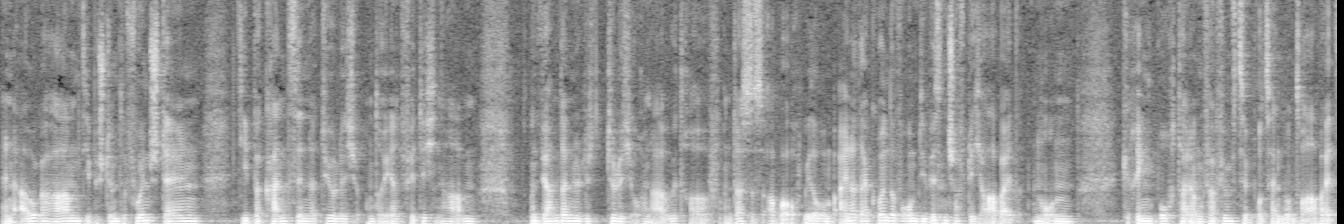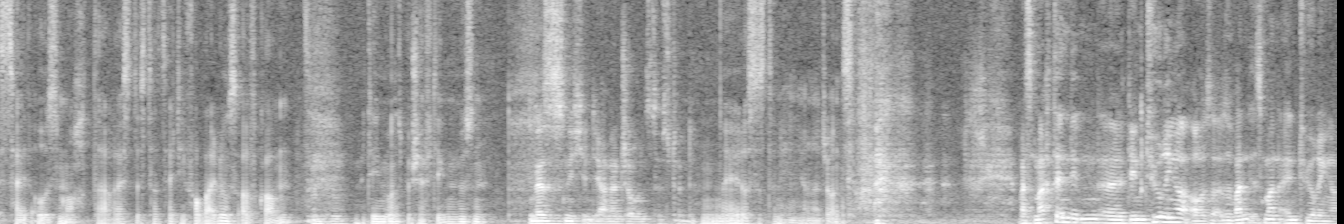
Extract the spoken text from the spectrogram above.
ein Auge haben, die bestimmte Fundstellen, die bekannt sind, natürlich unter ihren Fittichen haben. Und wir haben dann natürlich auch ein Auge drauf. Und das ist aber auch wiederum einer der Gründe, warum die wissenschaftliche Arbeit nur einen geringen Bruchteil, ungefähr 15 Prozent unserer Arbeitszeit ausmacht. Der Rest ist tatsächlich Verwaltungsaufgaben, mhm. mit denen wir uns beschäftigen müssen. Das ist nicht Indiana Jones, das stimmt. Nee, das ist dann nicht Indiana Jones. Was macht denn den, äh, den Thüringer aus? Also wann ist man ein Thüringer?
